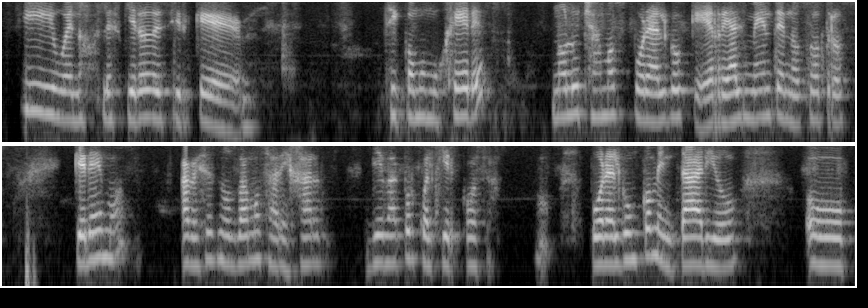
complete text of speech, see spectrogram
Sí, bueno, les quiero decir que si como mujeres no luchamos por algo que realmente nosotros queremos, a veces nos vamos a dejar llevar por cualquier cosa, por algún comentario o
